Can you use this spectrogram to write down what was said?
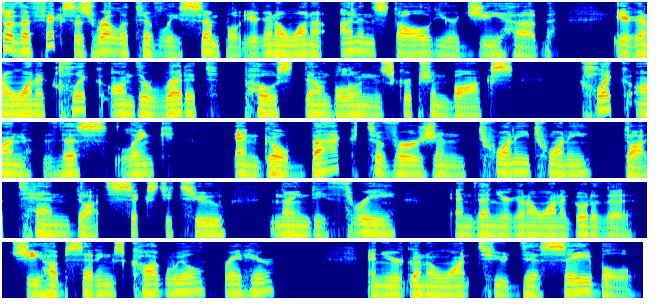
So the fix is relatively simple. You're going to want to uninstall your G Hub. You're going to want to click on the Reddit post down below in the description box. Click on this link and go back to version 2020.10.6293. And then you're going to want to go to the G Hub settings cogwheel right here. And you're going to want to disable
